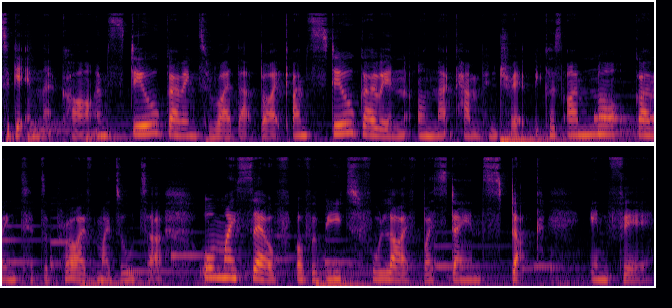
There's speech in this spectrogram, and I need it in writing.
to get in that car. I'm still going to ride that bike. I'm still going on that camping trip because I'm not going to deprive my daughter or myself of a beautiful life by staying stuck in fear.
